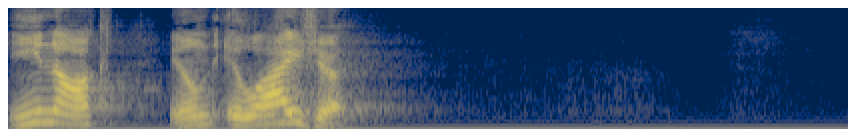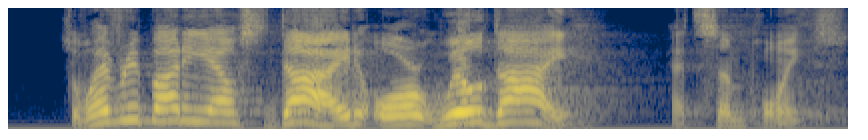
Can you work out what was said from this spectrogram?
Enoch and Elijah. So everybody else died or will die at some point.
